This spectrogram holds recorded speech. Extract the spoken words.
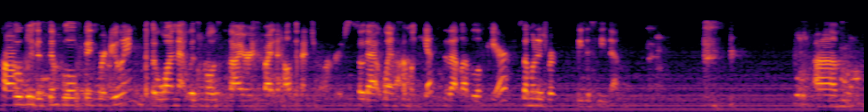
probably the simplest thing we're doing, but the one that was most desired by the health extension workers, so that when someone gets to that level of care, someone is ready to see them. Um,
